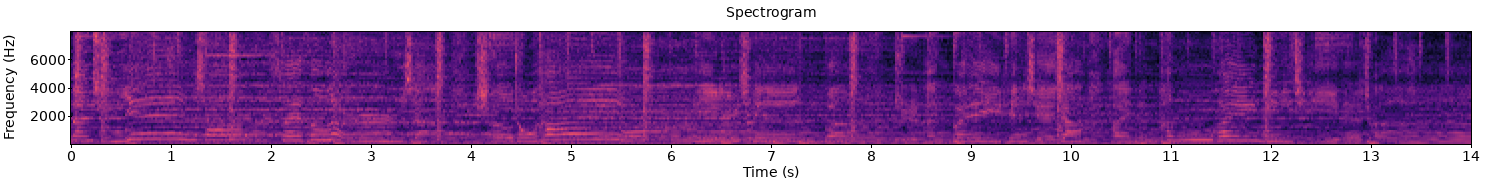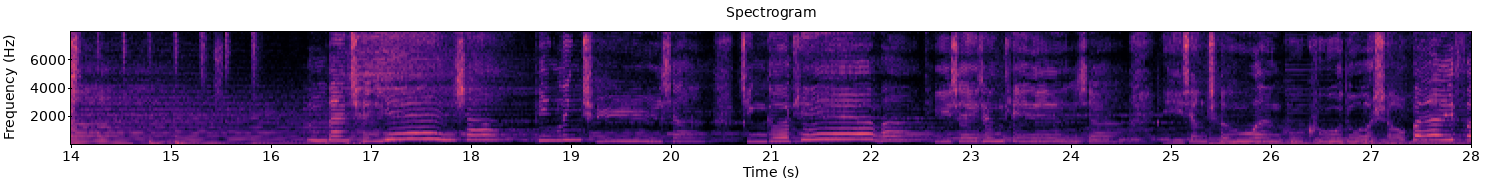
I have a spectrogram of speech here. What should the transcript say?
半城烟霞，随风而下，手中还有一缕牵挂，只盼归天卸甲，还能铁马，替谁争天下？一将成万骨，枯多少白发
